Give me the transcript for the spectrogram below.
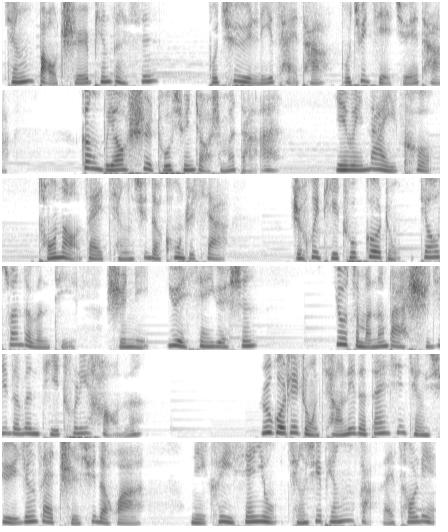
请保持平等心，不去理睬它，不去解决它，更不要试图寻找什么答案，因为那一刻，头脑在情绪的控制下，只会提出各种刁钻的问题，使你越陷越深，又怎么能把实际的问题处理好呢？如果这种强烈的担心情绪仍在持续的话，你可以先用情绪平衡法来操练，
